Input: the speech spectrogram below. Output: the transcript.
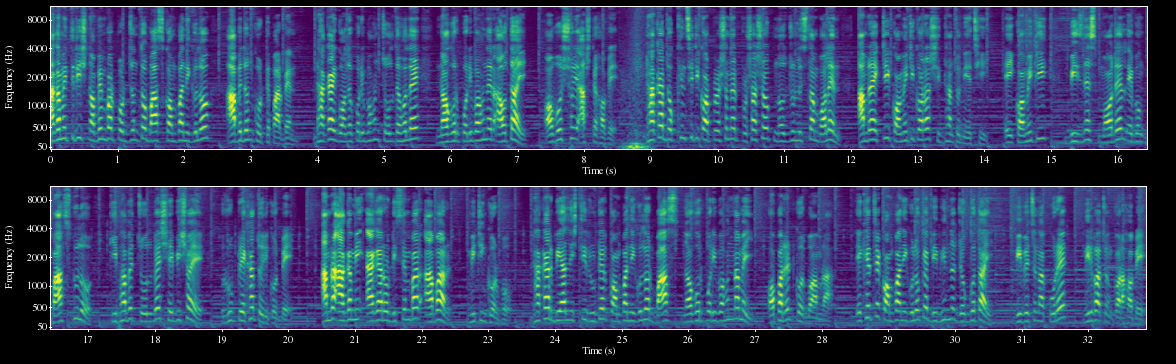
আগামী তিরিশ নভেম্বর পর্যন্ত বাস কোম্পানিগুলো আবেদন করতে পারবেন। ঢাকায় গণপরিবহন চলতে হলে নগর পরিবহনের আওতায় অবশ্যই আসতে হবে। ঢাকা দক্ষিণ সিটি কর্পোরেশনের প্রশাসক নজরুল ইসলাম বলেন, আমরা একটি কমিটি করার সিদ্ধান্ত নিয়েছি। এই কমিটি বিজনেস মডেল এবং বাসগুলো কীভাবে চলবে সে বিষয়ে রূপরেখা তৈরি করবে। আমরা আগামী এগারো ডিসেম্বর আবার মিটিং করব। ঢাকার বিয়াল্লিশটি রুটের কোম্পানিগুলোর বাস নগর পরিবহন নামেই অপারেট করব আমরা। এক্ষেত্রে কোম্পানিগুলোকে বিভিন্ন যোগ্যতায় বিবেচনা করে নির্বাচন করা হবে।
